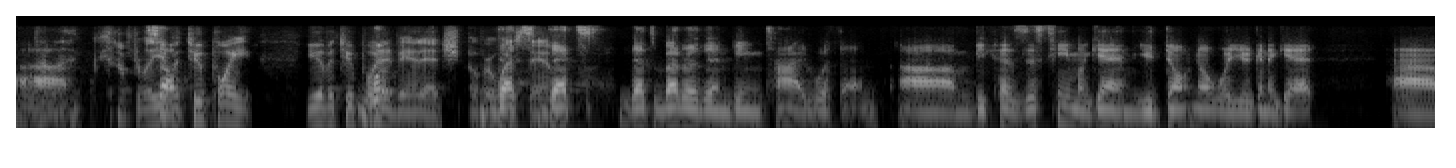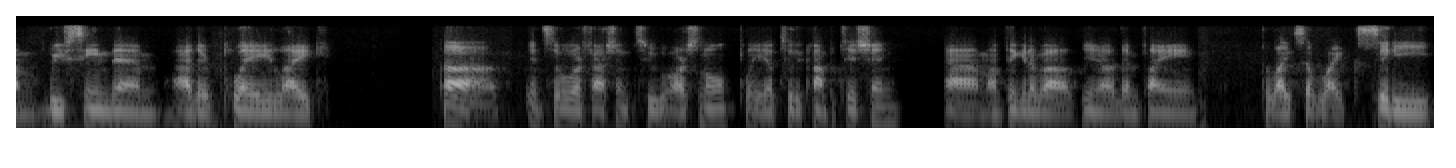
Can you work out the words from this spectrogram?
Um, comfortably, so, you have a two point you have a two point well, advantage over West Ham. That's that's better than being tied with them um, because this team again you don't know what you're going to get. Um, we've seen them either play like uh, in similar fashion to Arsenal, play up to the competition. Um, I'm thinking about you know them playing the likes of like City,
